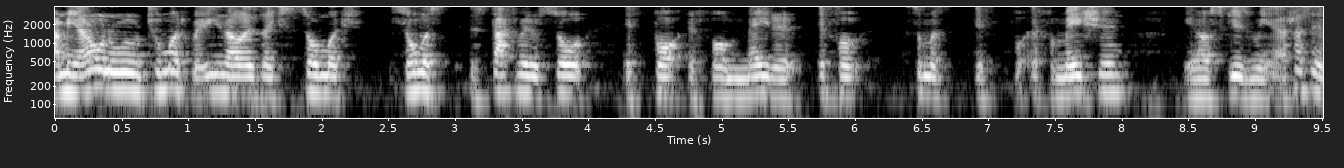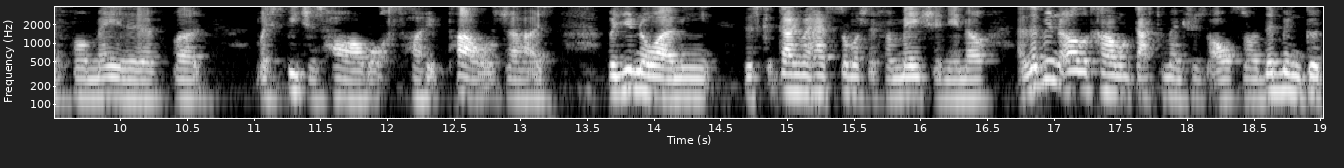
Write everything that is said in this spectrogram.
I mean, I don't want to ruin too much, but you know, it's like so much, so much. This documentary was so informative, info, so much information. You know, excuse me, I try to say informative, but my speech is horrible, so I apologize. But you know what I mean. This document has so much information, you know, and there've been other comic documentaries also. They've been good,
